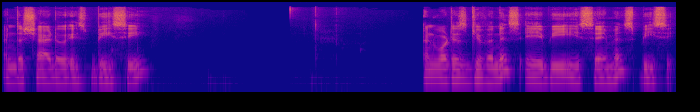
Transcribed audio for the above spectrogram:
and the shadow is BC. And what is given is AB is same as BC.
